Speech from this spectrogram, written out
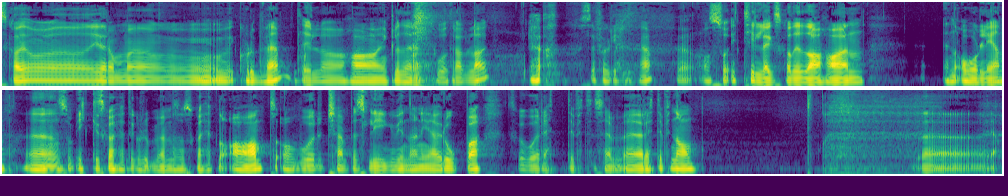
skal jo eh, gjøre om eh, klubb-VM til å ha inkludere 32 lag. Ja, selvfølgelig. Ja. Og så i tillegg skal de da ha en, en årlig en, eh, som ikke skal hete klubb-VM, men som skal hete noe annet, og hvor Champions League-vinneren i Europa skal gå rett i, eh, rett i finalen. Eh, ja.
